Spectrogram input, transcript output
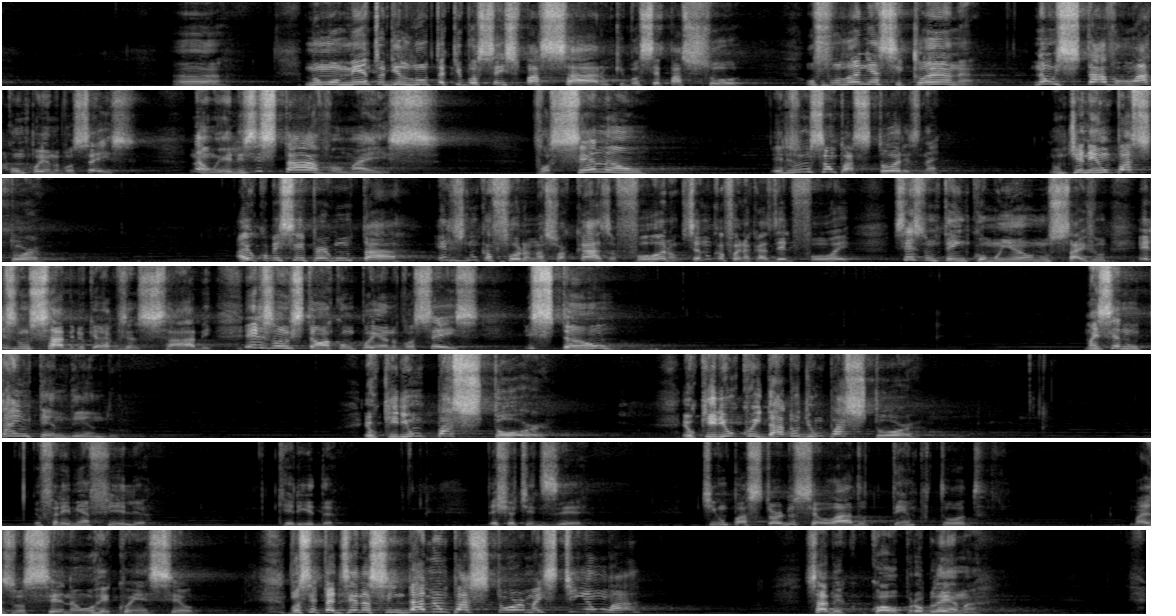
Ah, no momento de luta que vocês passaram, que você passou, o fulano e a ciclana não estavam lá acompanhando vocês? Não, eles estavam, mas você não. Eles não são pastores, né? Não tinha nenhum pastor. Aí eu comecei a perguntar: eles nunca foram na sua casa? Foram. Você nunca foi na casa dele? Foi. Vocês não têm comunhão, não saem juntos? Eles não sabem do que está acontecendo? Sabe. Eles não estão acompanhando vocês? Estão. Mas você não está entendendo. Eu queria um pastor. Eu queria o cuidado de um pastor. Eu falei, minha filha, querida, deixa eu te dizer, tinha um pastor do seu lado o tempo todo, mas você não o reconheceu. Você está dizendo assim, dá-me um pastor, mas tinha um lá. Sabe qual o problema?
